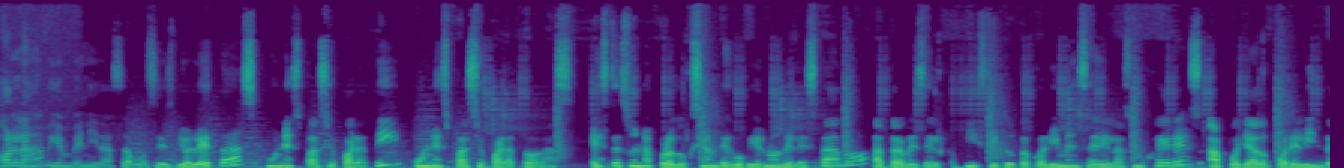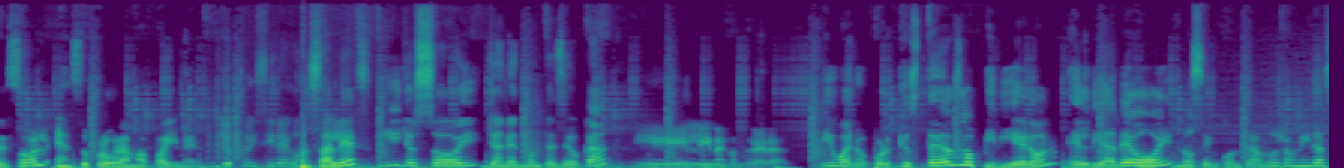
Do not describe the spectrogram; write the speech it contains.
Hola, bienvenidas a Voces Violetas, un espacio para ti, un espacio para todas. Esta es una producción de Gobierno del Estado a través del Instituto Colimense de las Mujeres, apoyado por el Indesol en su programa PAIMED. Yo soy Cire González. Y yo soy Janet Montes de Oca. Y Lina Contreras. Y bueno, porque ustedes lo pidieron, el día de hoy nos encontramos reunidas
